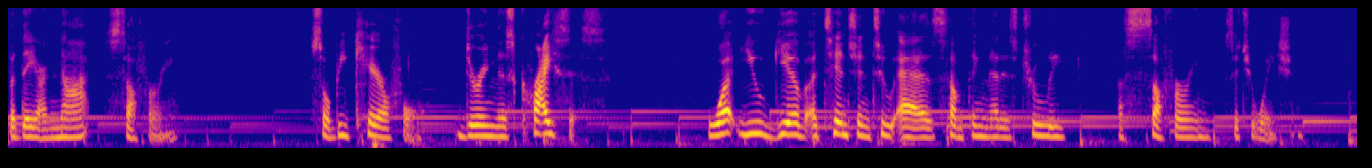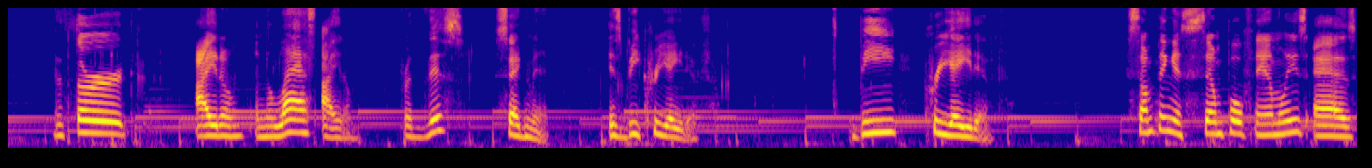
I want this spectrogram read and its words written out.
but they are not suffering. So be careful during this crisis what you give attention to as something that is truly a suffering situation. The third item and the last item for this segment is be creative. Be creative. Something as simple, families, as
